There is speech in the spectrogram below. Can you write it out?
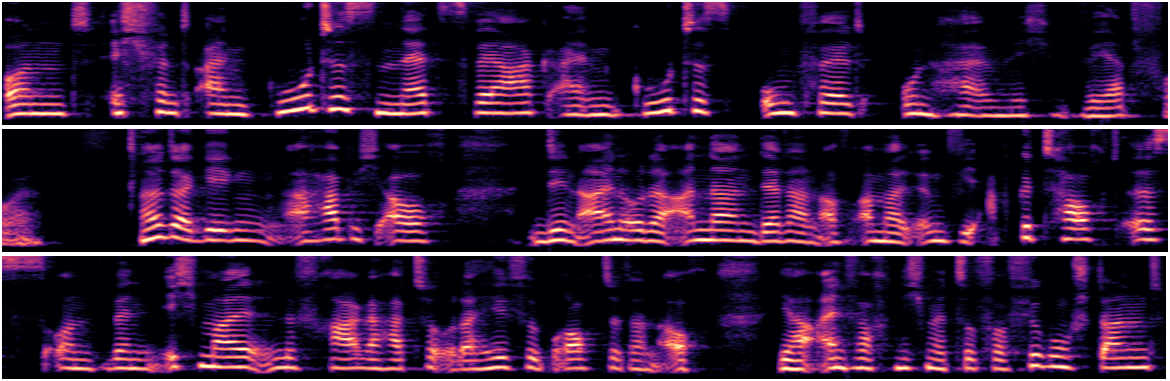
Und ich finde ein gutes Netzwerk, ein gutes Umfeld unheimlich wertvoll. dagegen habe ich auch den einen oder anderen, der dann auf einmal irgendwie abgetaucht ist und wenn ich mal eine Frage hatte oder Hilfe brauchte, dann auch ja einfach nicht mehr zur Verfügung stand.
